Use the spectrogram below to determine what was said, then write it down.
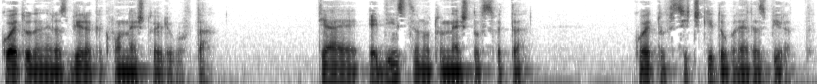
което да не разбира какво нещо е любовта. Тя е единственото нещо в света, което всички добре разбират.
